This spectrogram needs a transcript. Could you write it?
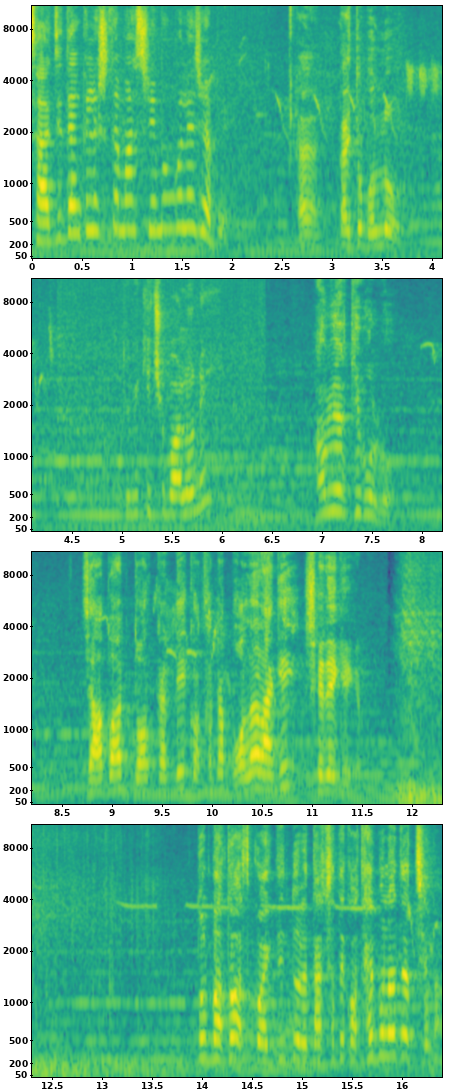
সাজিদ আঙ্কেলের সাথে মা শ্রীমঙ্গলে যাবে? হ্যাঁ তাই তো বলল। তুমি কিছু বলো নি আমি আর কি বলব? যাবার দরকার নেই কথাটা বলার আগেই সে রেগে গেল। তোর মা তো আজ কয়েকদিন ধরে তার সাথে কথাই বলা যাচ্ছে না।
